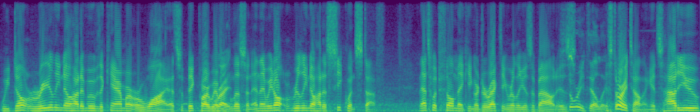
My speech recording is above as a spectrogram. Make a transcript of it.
We don't really know how to move the camera or why. That's a big part we have Right. to listen. And then we don't really know how to sequence stuff. And that's what filmmaking or directing really is about. Is Storytelling. Is storytelling. It's how do you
